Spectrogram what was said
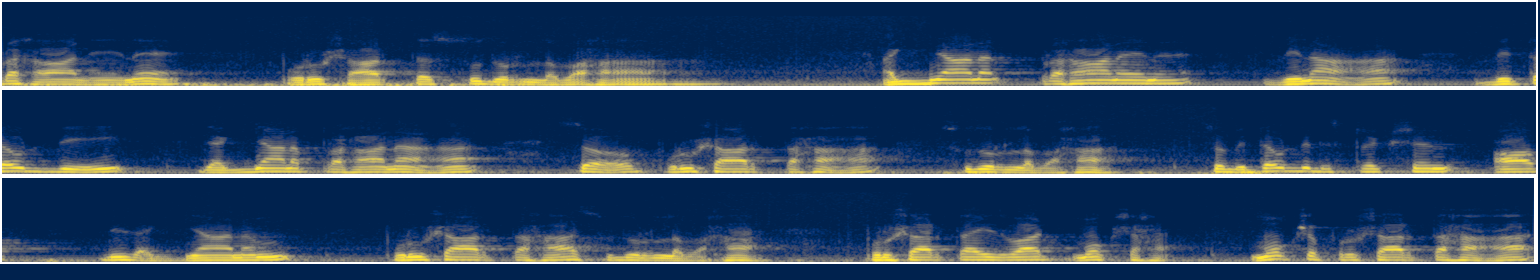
prahanene purushartha sudurlavaha. Ajnana prahanene vina, without the, the ajnana prahana, so purushartaha sudurlavaha. So without the destruction of this ajnanam, purushartaha sudurlavaha. Purushartha is what? Mokshaha. Moksha purushartaha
